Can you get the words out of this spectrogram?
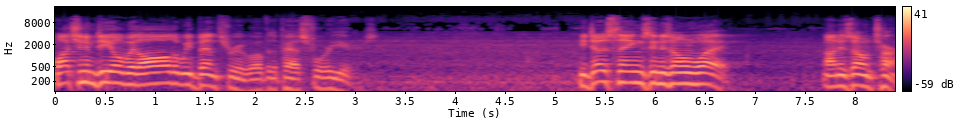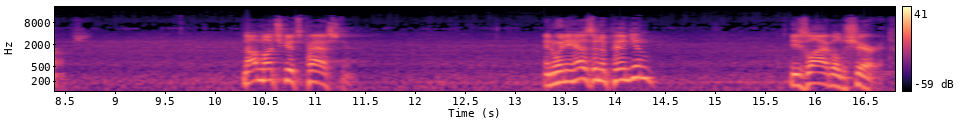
Watching him deal with all that we've been through over the past four years. He does things in his own way. on his own terms. Not much gets past him. And when he has an opinion, he's liable to share it.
